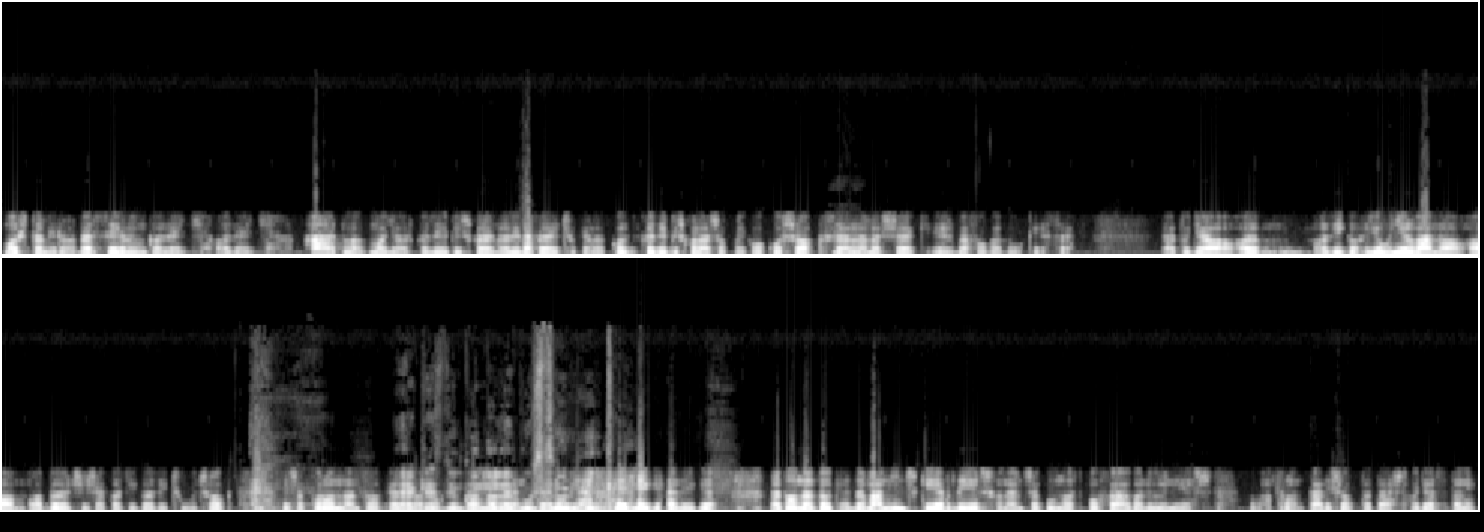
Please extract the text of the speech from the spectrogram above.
most, amiről beszélünk, az egy, az egy átlag magyar középiskolák, azért ne felejtsük el, a középiskolások még okosak, mhm. szellemesek és befogadókészek. Tehát ugye a, a, az igaz, jó, nyilván a, a, a bölcsisek az igazi csúcsok, és akkor onnantól kezdve... Elkezdünk onnan lepusztulni. Igen, igen, igen. Tehát onnantól kezdve már nincs kérdés, hanem csak unott pofával ülni és a frontális oktatást fogyasztani.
